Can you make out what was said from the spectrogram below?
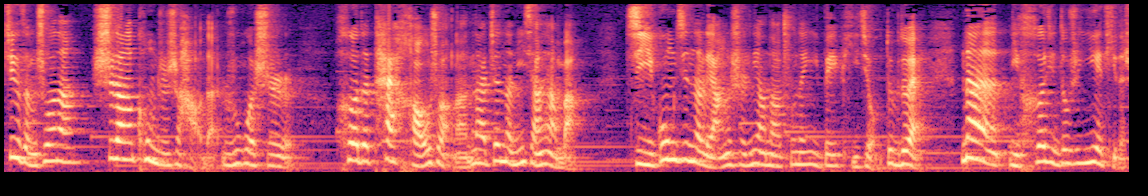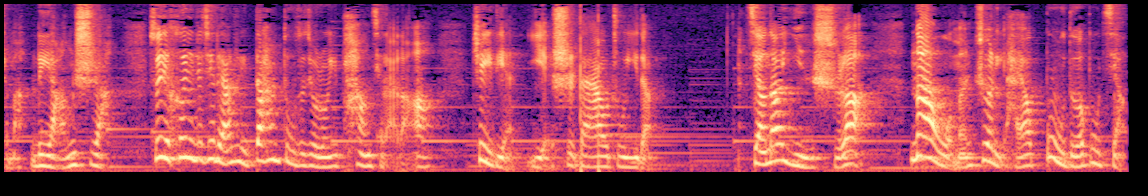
这个怎么说呢？适当的控制是好的。如果是喝的太豪爽了，那真的你想想吧，几公斤的粮食酿造出那一杯啤酒，对不对？那你喝进都是液体的什么粮食啊？所以喝进这些粮食，你当然肚子就容易胖起来了啊。这一点也是大家要注意的。讲到饮食了，那我们这里还要不得不讲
